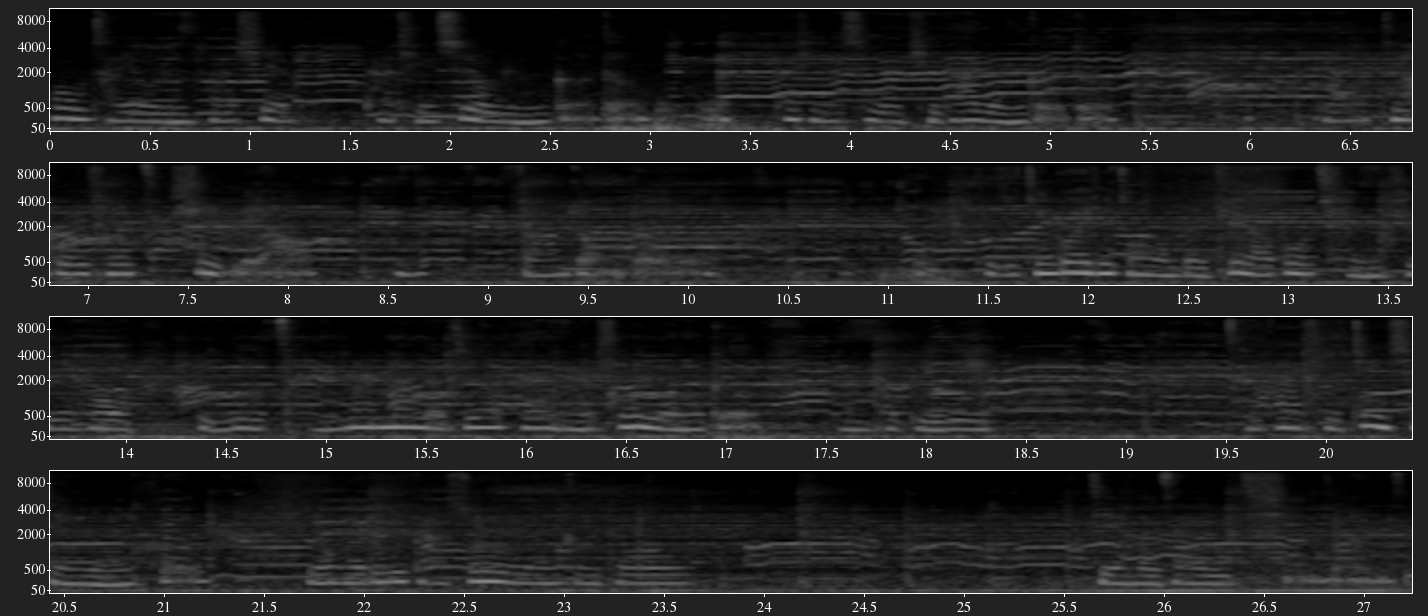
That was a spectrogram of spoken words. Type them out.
后才有人发现他其实是有人格的，他其实是有其他人格的，然后经过一些治疗，种种的，就是经过一些种种的治疗过程之后。比利才慢慢的知道他有哪些人格，然后比利才开始进行融合，融合就是把所有人格都结合在一起这样子。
